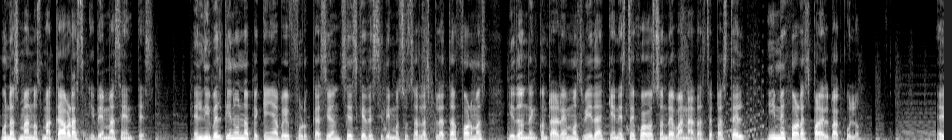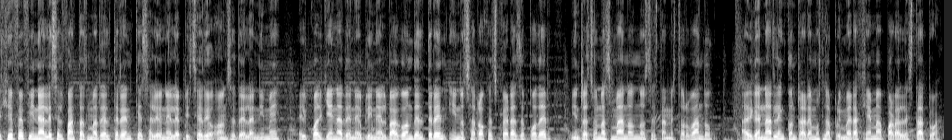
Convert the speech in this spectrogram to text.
unas manos macabras y demás entes. El nivel tiene una pequeña bifurcación si es que decidimos usar las plataformas y donde encontraremos vida que en este juego son rebanadas de pastel y mejoras para el báculo. El jefe final es el fantasma del tren que salió en el episodio 11 del anime, el cual llena de neblina el vagón del tren y nos arroja esferas de poder mientras unas manos nos están estorbando. Al ganarle encontraremos la primera gema para la estatua.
